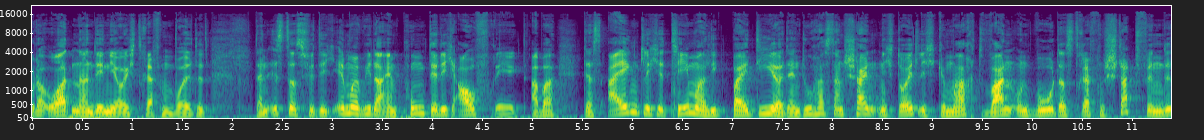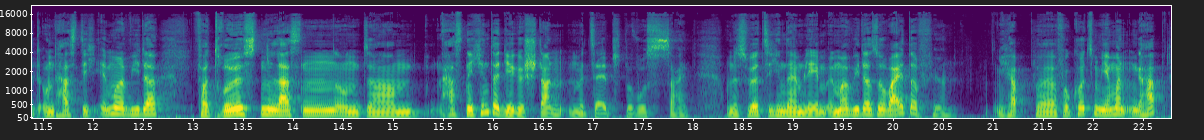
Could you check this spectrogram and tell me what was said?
oder Orten, an denen ihr euch treffen wolltet, dann ist das für dich immer wieder ein Punkt, der dich aufregt. Aber das eigentliche Thema liegt bei dir, denn du hast anscheinend nicht deutlich gemacht, wann und wo das Treffen stattfindet und hast dich immer wieder vertrösten lassen und ähm, hast nicht hinter dir gestanden mit Selbstbewusstsein. Und es wird sich in deinem Leben immer wieder so weiterführen. Ich habe äh, vor kurzem jemanden gehabt,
